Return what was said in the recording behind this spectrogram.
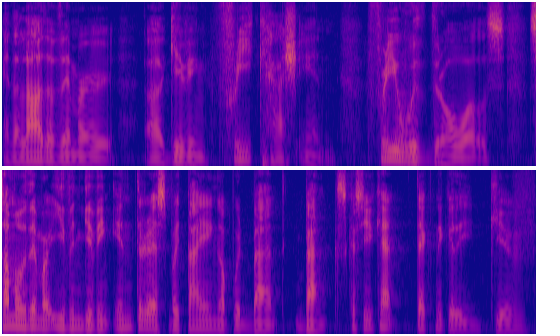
And a lot of them are uh, giving free cash in, free withdrawals. Some of them are even giving interest by tying up with bank banks because you can't technically give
